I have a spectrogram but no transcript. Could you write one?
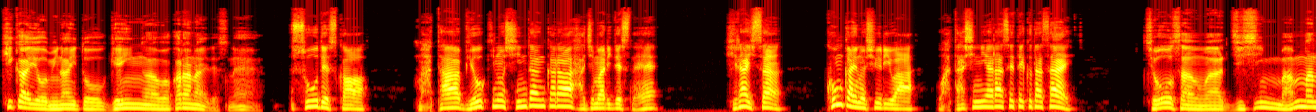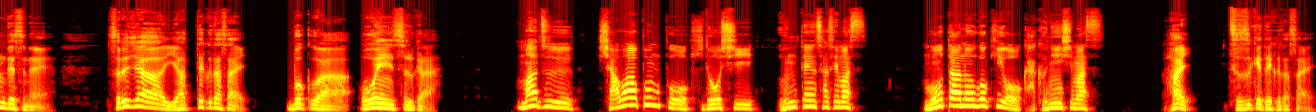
機械を見ないと原因がわからないですね。うそうですかまた病気の診断から始まりですね平石さん今回の修理は私にやらせてください張さんは自信満々ですね。それじゃあやってください。僕は応援するから。まずシャワーポンプを起動し運転させますモーターの動きを確認しますはい、続けてください。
